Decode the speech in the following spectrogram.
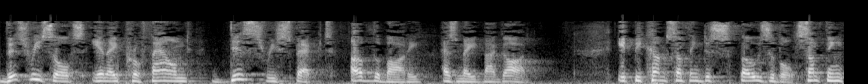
this results in a profound disrespect of the body as made by God. It becomes something disposable, something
